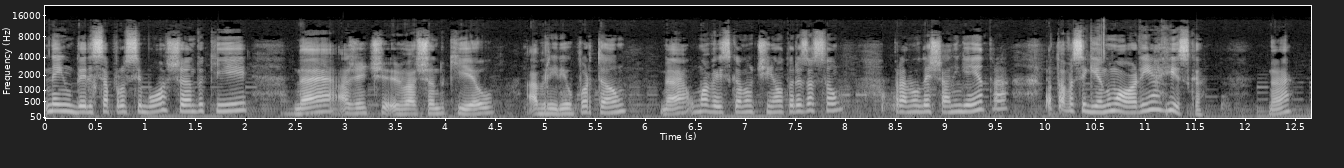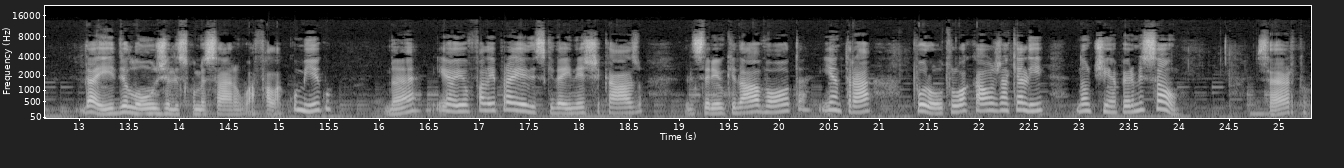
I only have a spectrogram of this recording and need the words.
nenhum deles se aproximou achando que, né, a gente achando que eu abriria o portão, né, uma vez que eu não tinha autorização para não deixar ninguém entrar. Eu estava seguindo uma ordem à risca, né? Daí de longe eles começaram a falar comigo, né? E aí eu falei para eles que daí neste caso eles teriam que dar a volta e entrar por outro local, já que ali não tinha permissão, certo?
